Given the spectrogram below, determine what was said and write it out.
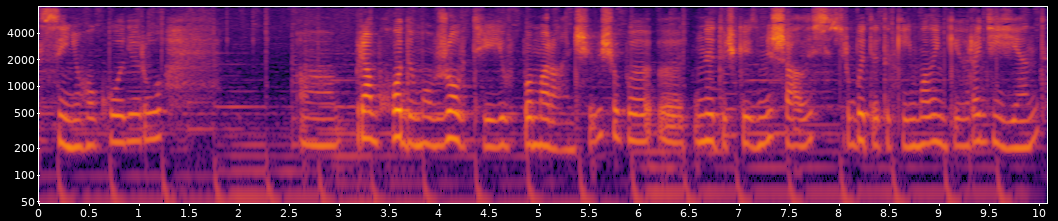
синього кольору. Прям входимо в жовті і в помаранчеві, щоб е, ниточки змішались, зробити такий маленький градієнт.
